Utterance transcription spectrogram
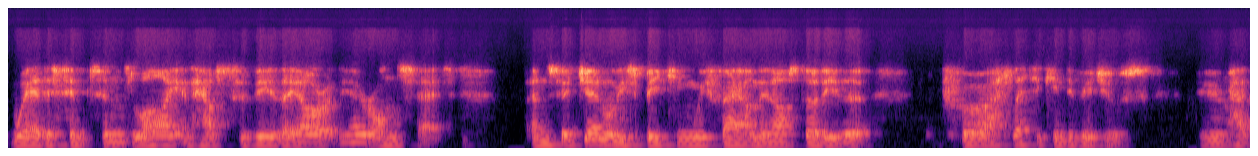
where the symptoms lie and how severe they are at their onset. And so, generally speaking, we found in our study that for athletic individuals who had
